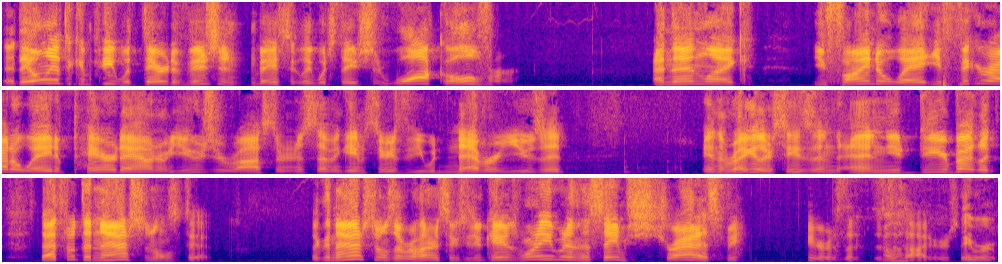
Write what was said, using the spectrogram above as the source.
They only have to compete with their division basically, which they should walk over. And then like you find a way, you figure out a way to pare down or use your roster in a seven game series that you would never use it in the regular season, and you do your best. Like that's what the Nationals did. Like the Nationals over 162 games weren't even in the same stratosphere as the, as the Oh, Dodgers. They were.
